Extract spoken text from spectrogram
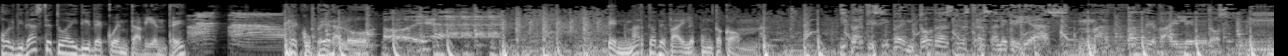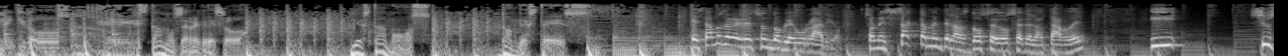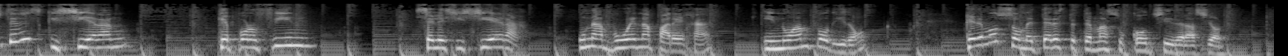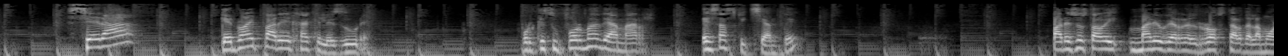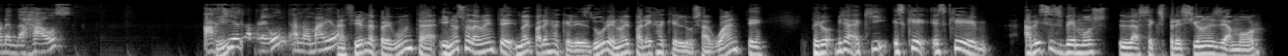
¿Olvidaste tu ID de cuenta viente? Recupéralo. En martadebaile.com. Y participa en todas nuestras alegrías. Marta de Baile 2022. Estamos de regreso. Y estamos donde estés. Estamos de regreso en W Radio. Son exactamente las 12:12 de la tarde. Y si ustedes quisieran que por fin se les hiciera una buena pareja y no han podido, queremos someter este tema a su consideración. ¿Será que no hay pareja que les dure? Porque su forma de amar es asfixiante. Para eso está hoy Mario Guerra, el rockstar del amor en The House. Así Sí. es la pregunta, ¿no, Mario? Así es la pregunta. Y no solamente, no hay pareja que les dure, no hay pareja que los aguante. Pero mira, aquí es que, es que a veces vemos las expresiones de amor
